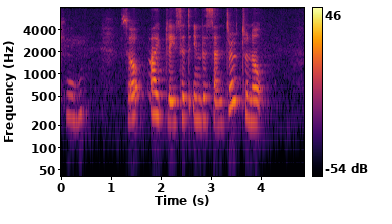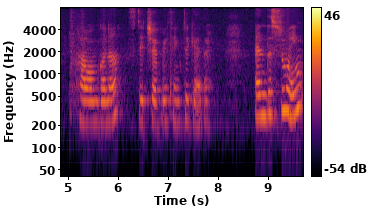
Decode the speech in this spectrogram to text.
Okay so I place it in the center to know how I'm gonna stitch everything together and the sewing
